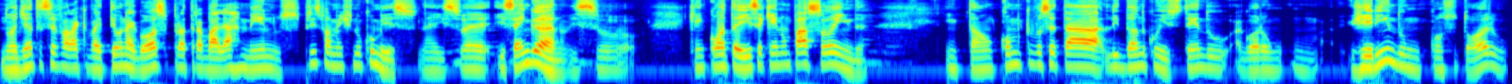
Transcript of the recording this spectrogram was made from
Não adianta você falar que vai ter um negócio para trabalhar menos, principalmente no começo, né? Isso é, isso é engano. Isso quem conta isso é quem não passou ainda. Então, como que você está lidando com isso? Tendo agora um, um gerindo um consultório,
